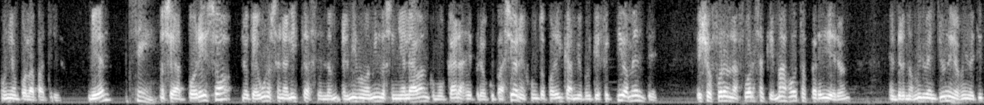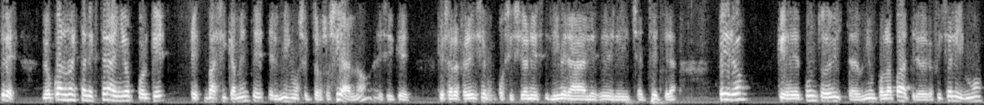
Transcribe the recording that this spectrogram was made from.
Unión por la Patria. ¿Bien? Sí. O sea, por eso lo que algunos analistas el, el mismo domingo señalaban como caras de preocupación en Juntos por el Cambio, porque efectivamente ellos fueron la fuerza que más votos perdieron entre el 2021 y 2023, lo cual no es tan extraño porque es básicamente el mismo sector social, ¿no? Es decir, que, que se referencian a posiciones liberales, de derecha, etcétera, pero que desde el punto de vista de Unión por la Patria, del oficialismo,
